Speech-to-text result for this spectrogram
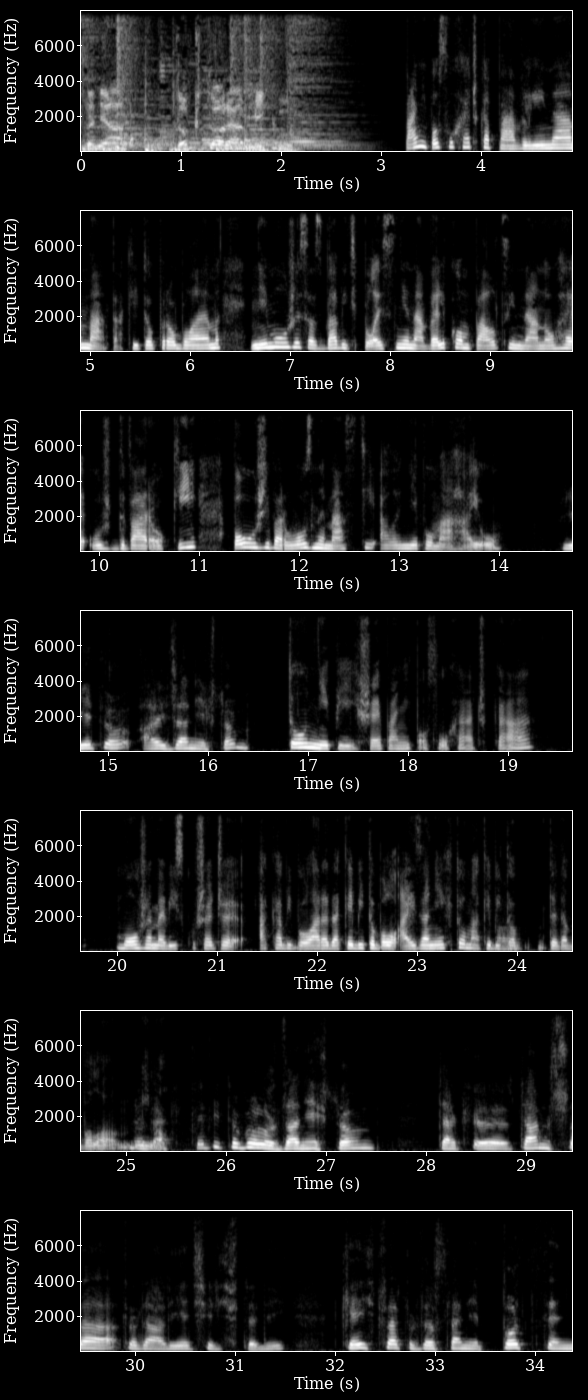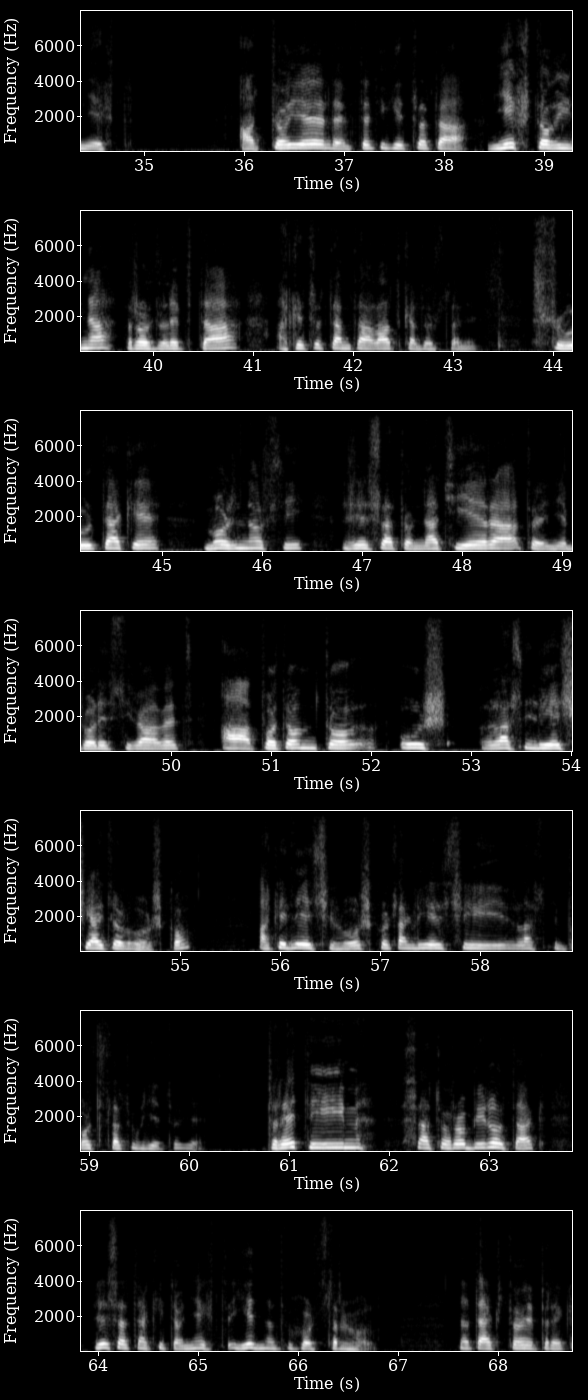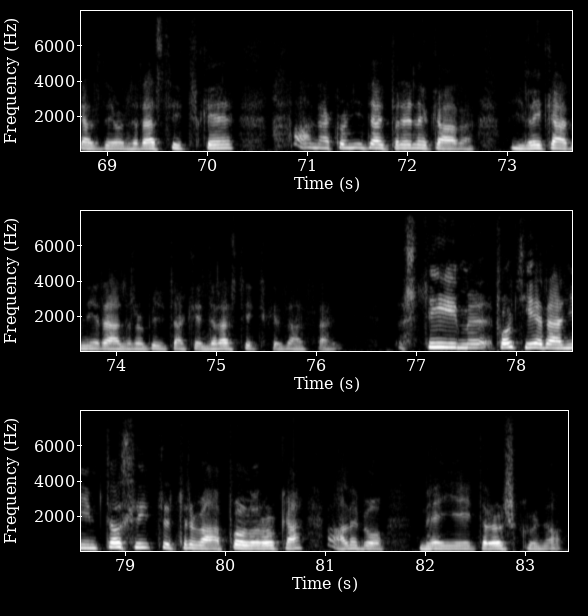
dňa doktora Miku. Pani poslucháčka Pavlína má takýto problém. Nemôže sa zbaviť plesne na veľkom palci na nohe už dva roky. Používa rôzne masti, ale nepomáhajú. Je to aj za nechtom? To nepíše pani poslucháčka. Môžeme vyskúšať, že aká by bola rada, keby to bolo aj za nechtom a keby to teda bolo No mimo. tak, keby to bolo za nechtom, tak e, tam sa to dá liečiť vtedy, keď sa to dostane pod ten necht. A to je len vtedy, keď sa tá nechtovina rozleptá a keď sa tam tá látka dostane. Sú také možnosti, že sa to natiera, to je nebolestivá vec, a potom to už vlastne lieči aj to lôžko. A keď lieči lôžko, tak lieči vlastne podstatu, kde to je. Predtým sa to robilo tak, že sa takýto necht jednoducho strhol. No tak to je pre každého drastické a nakoniec aj pre lekára. I lekárny rád robí také drastické zásahy. S tým potieraním to síce trvá pol roka, alebo menej trošku, no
